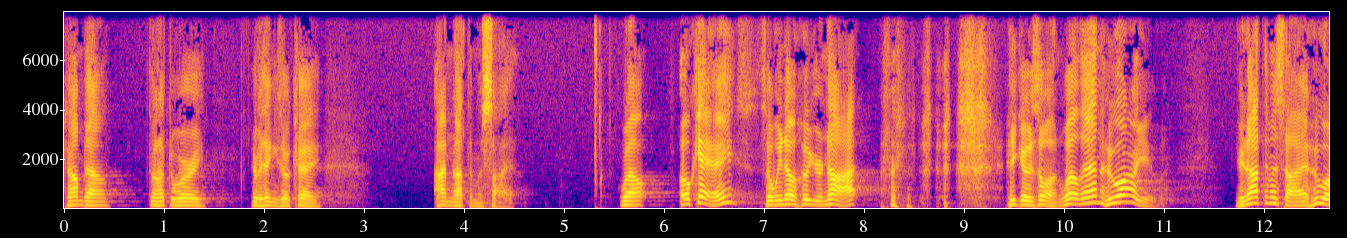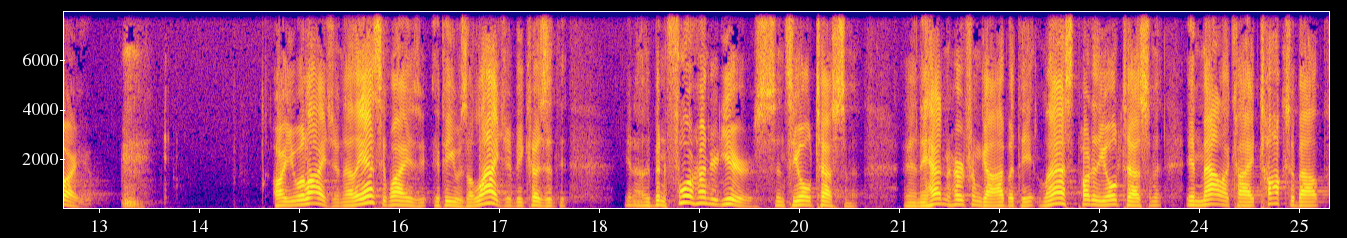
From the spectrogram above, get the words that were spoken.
Calm down. Don't have to worry. Everything's okay. I'm not the Messiah. Well, okay, so we know who you're not. he goes on, Well, then, who are you? You're not the Messiah. Who are you? are you Elijah? Now, they asked him why if he was Elijah because, the, you know, it had been 400 years since the Old Testament, and they hadn't heard from God, but the last part of the Old Testament in Malachi talks about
